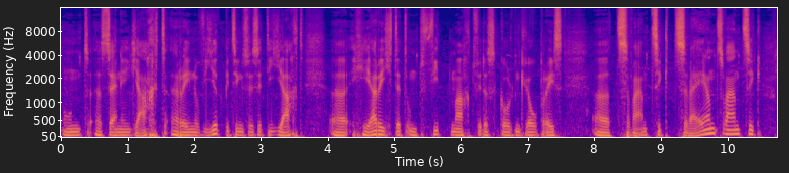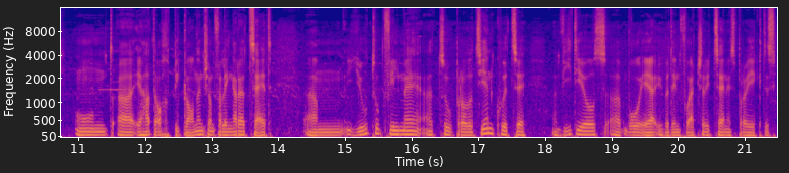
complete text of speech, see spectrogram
und äh, seine Yacht renoviert, beziehungsweise die Yacht äh, herrichtet und fit macht für das Golden Globe Race 2022. Und äh, er hat auch begonnen, schon vor längerer Zeit ähm, YouTube-Filme äh, zu produzieren, kurze äh, Videos, äh, wo er über den Fortschritt seines Projektes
